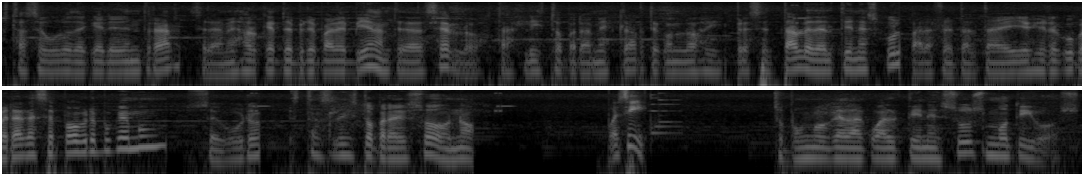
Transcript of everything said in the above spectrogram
¿estás seguro de querer entrar? Será mejor que te prepares bien antes de hacerlo. ¿Estás listo para mezclarte con los impresentables del Teen School? ¿Para enfrentarte a ellos y recuperar a ese pobre Pokémon? ¿Seguro? ¿Estás listo para eso o no? Pues sí. Supongo que cada cual tiene sus motivos.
